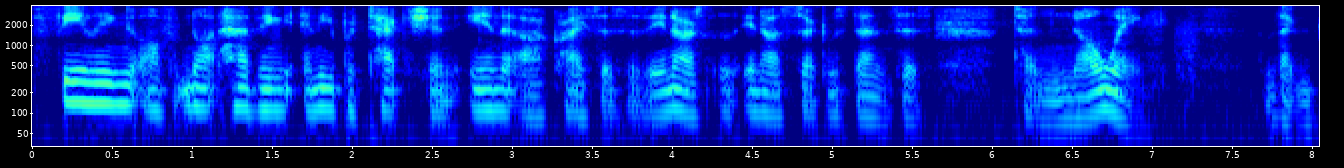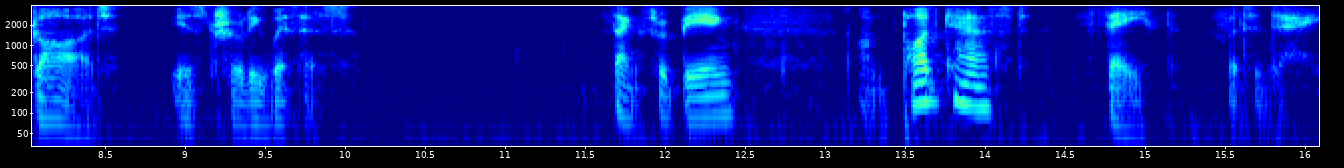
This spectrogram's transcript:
feeling of not having any protection in our crises, in our in our circumstances, to knowing that God is truly with us. Thanks for being on podcast Faith for Today.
